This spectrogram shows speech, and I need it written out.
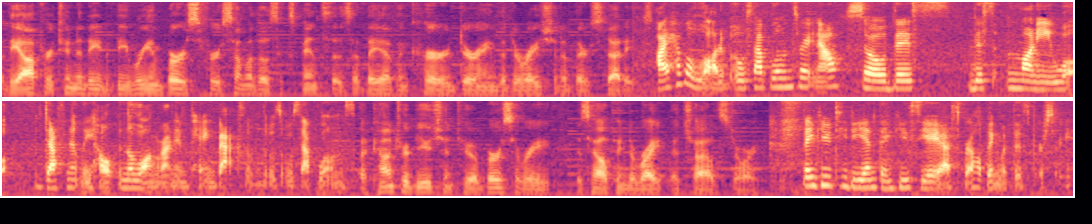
the opportunity to be reimbursed for some of those expenses that they have incurred during the duration of their studies. I have a lot of OSAP loans right now, so this, this money will definitely help in the long run in paying back some of those OSAP loans. A contribution to a bursary is helping to write a child's story. Thank you TD and thank you CAS for helping with this bursary.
